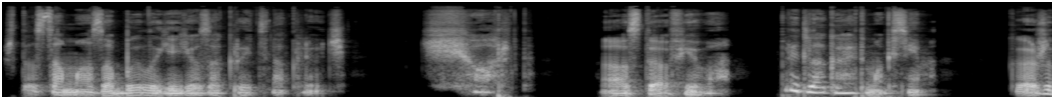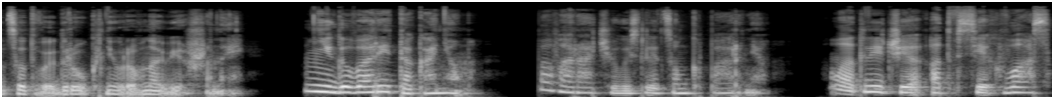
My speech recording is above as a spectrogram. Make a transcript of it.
что сама забыла ее закрыть на ключ. Черт! Оставь его, предлагает Максим. Кажется, твой друг неуравновешенный. Не говори так о нем. Поворачиваюсь лицом к парню. В отличие от всех вас,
